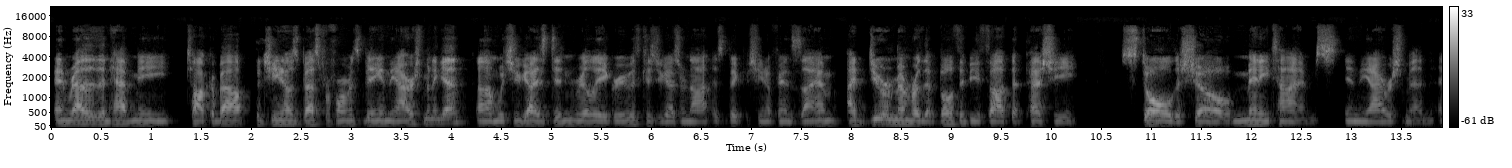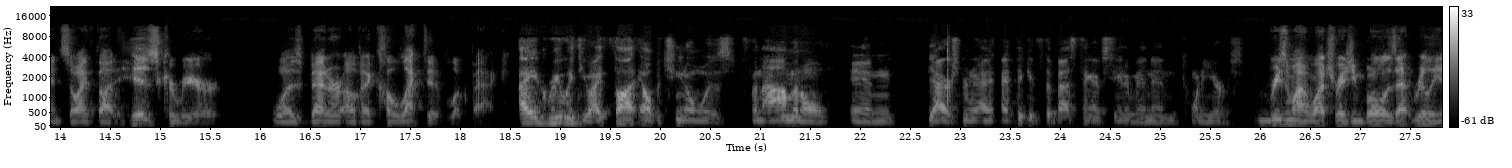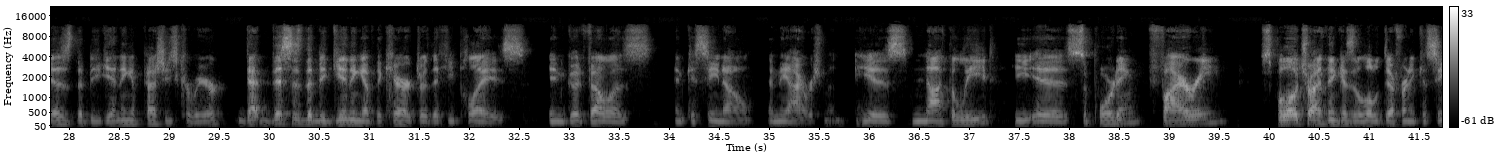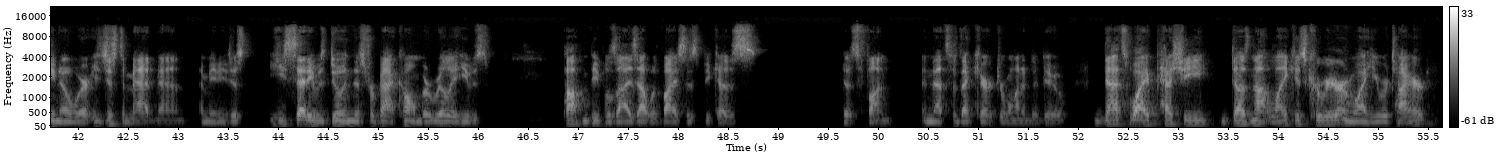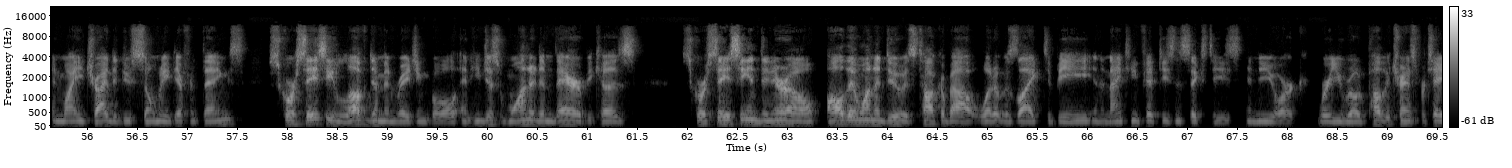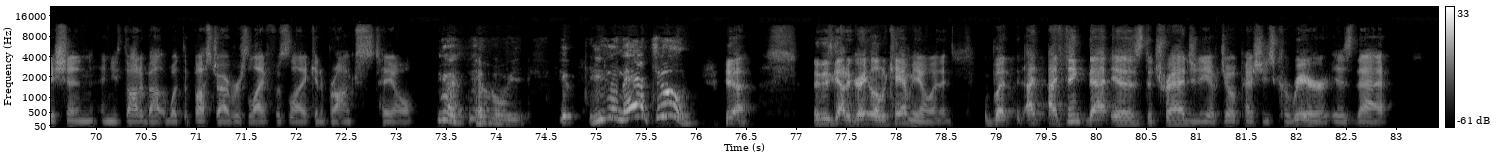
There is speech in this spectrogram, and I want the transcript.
And rather than have me talk about Pacino's best performance being in The Irishman again, um, which you guys didn't really agree with because you guys are not as big Pacino fans as I am, I do remember that both of you thought that Pesci stole the show many times in The Irishman. And so I thought his career was better of a collective look back. I agree with you. I thought Al Pacino was phenomenal in The Irishman. I, I think it's the best thing I've seen him in in 20 years. reason why I watch Raging Bull is that really is the beginning of Pesci's career. That this is the beginning of the character that he plays in Goodfellas and Casino and The Irishman. He is not the lead. He is supporting, fiery. Spilotro, I think, is a little different in Casino, where he's just a madman. I mean, he just he said he was doing this for back home, but really he was popping people's eyes out with vices because it was fun, and that's what that character wanted to do. That's why Pesci does not like his career and why he retired and why he tried to do so many different things. Scorsese loved him in Raging Bull, and he just wanted him there because Scorsese and De Niro, all they want to do is talk about what it was like to be in the 1950s and 60s in New York, where you rode public transportation and you thought about what the bus driver's life was like in a Bronx Tale. He's in that too. Yeah. And he's got a great little cameo in it. But I, I think that is the tragedy of Joe Pesci's career is that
